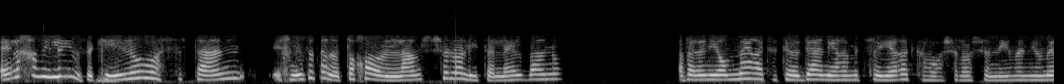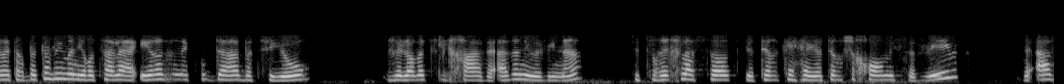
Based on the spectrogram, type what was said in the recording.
אין לך מילים, זה כאילו השטן הכניס אותנו לתוך העולם שלו להתעלל בנו. אבל אני אומרת, אתה יודע, אני הרי מציירת כבר שלוש שנים, ואני אומרת, הרבה פעמים אני רוצה להעיר איזה נקודה בציור, ולא מצליחה, ואז אני מבינה שצריך לעשות יותר כהה, יותר שחור מסביב, ואז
